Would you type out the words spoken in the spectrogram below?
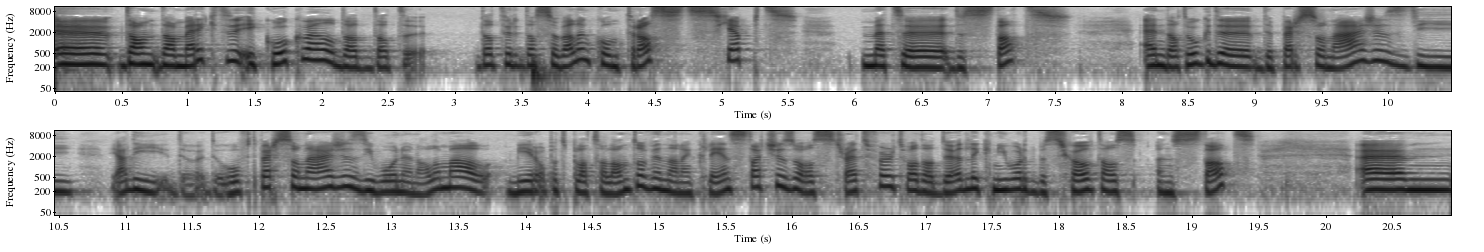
uh, dan, dan merkte ik ook wel dat, dat, dat, er, dat ze wel een contrast schept met de, de stad. En dat ook de, de personages, die, ja, die, de, de hoofdpersonages, die wonen allemaal meer op het platteland of in dan een klein stadje zoals Stratford, wat dat duidelijk niet wordt beschouwd als een stad. Um,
